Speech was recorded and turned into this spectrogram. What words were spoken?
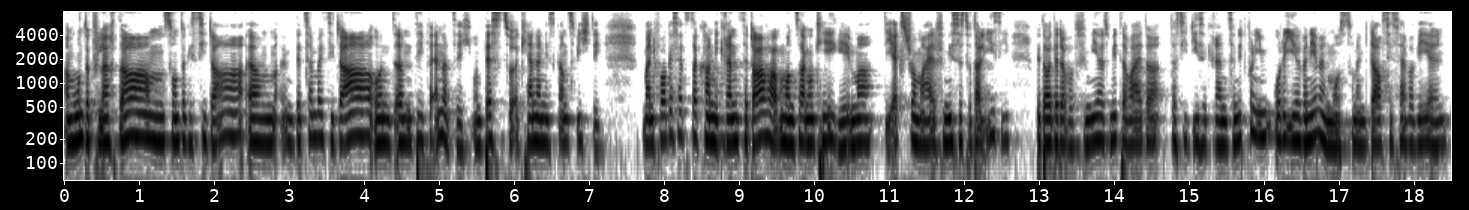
am Montag vielleicht da, am Sonntag ist sie da, ähm, im Dezember ist sie da und ähm, die verändert sich. Und das zu erkennen ist ganz wichtig. Mein Vorgesetzter kann die Grenze da haben und sagen, okay, ich gehe immer die extra Mile. Für mich ist es total easy. Bedeutet aber für mich als Mitarbeiter, dass ich diese Grenze nicht von ihm oder ihr übernehmen muss, sondern ich darf sie selber wählen.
